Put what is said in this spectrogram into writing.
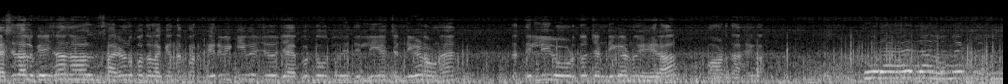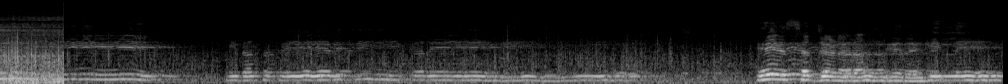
ਵੈਸੇ ਤਾਂ ਲੋਕੇਸ਼ਨਾਂ ਨਾਲ ਸਾਰਿਆਂ ਨੂੰ ਪਤਾ ਲੱਗ ਜਾਂਦਾ, ਪਰ ਫਿਰ ਵੀ ਕੀ ਵਾਰ, ਜਦੋਂ ਜੈਪੁਰ ਤੋਂ ਤੁਸੀਂ ਦਿੱਲੀ ਜਾਂ ਚੰਡੀਗੜ੍ਹ ਆਉਣਾ ਤਾਂ ਦਿੱਲੀ ਰੋਡ ਤੋਂ ਚੰਡੀਗੜ੍ਹ ਨੂੰ ਇਹ ਰਾਹ ਪਾੜਦਾ ਹੈਗਾ। ਤੂੰ ਰਹਿ ਜਾਵੇਂ ਕੱਲੀ ਨੀ ਦੱਸ ਫੇਰ ਕੀ ਕਰੇਂਗੀ? ਏ ਸੱਜਣ ਰੰਗ ਰੰਗੀਲੇ,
